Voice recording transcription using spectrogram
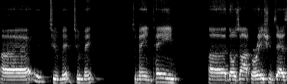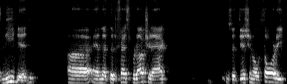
uh, to to make to maintain uh, those operations as needed, uh, and that the Defense Production Act is additional authority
